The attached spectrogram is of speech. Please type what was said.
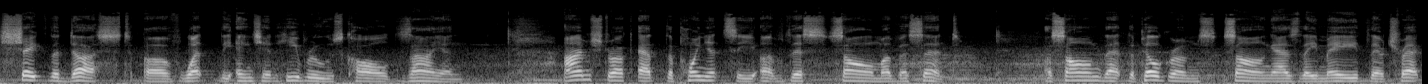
shake the dust of what the ancient Hebrews called Zion, I'm struck at the poignancy of this psalm of ascent, a song that the pilgrims sung as they made their trek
